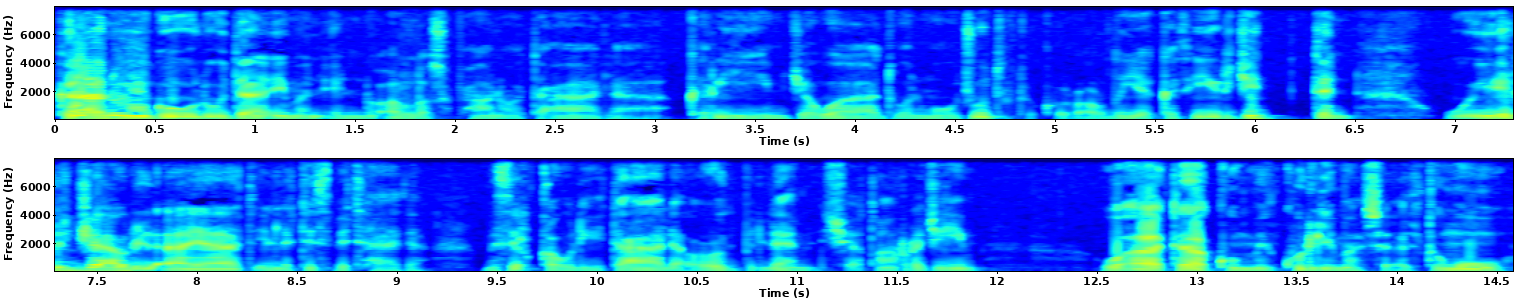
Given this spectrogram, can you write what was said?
كانوا يقولوا دائما أنه الله سبحانه وتعالى كريم جواد والموجود في الكرة الأرضية كثير جدا ويرجعوا للآيات اللي تثبت هذا. مثل قوله تعالى أعوذ بالله من الشيطان الرجيم وآتاكم من كل ما سألتموه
